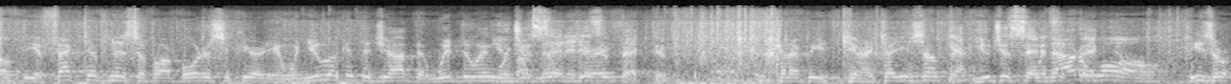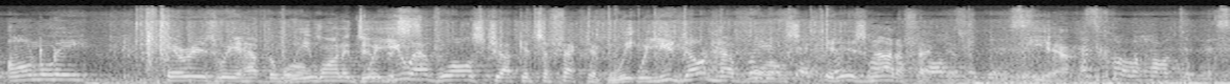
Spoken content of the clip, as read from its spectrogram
of the effectiveness of our border security, and when you look at the job that we're doing you with just our said it is effective. Can I be? Can I tell you something? Yeah, you just said it's without effective. a wall, these are only areas where you have the walls. We wanna do Where this- you have walls, Chuck, it's effective. We- where you don't have Wait walls, second. it Let's is not call a halt effective. Yeah. Let's call a halt to this.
